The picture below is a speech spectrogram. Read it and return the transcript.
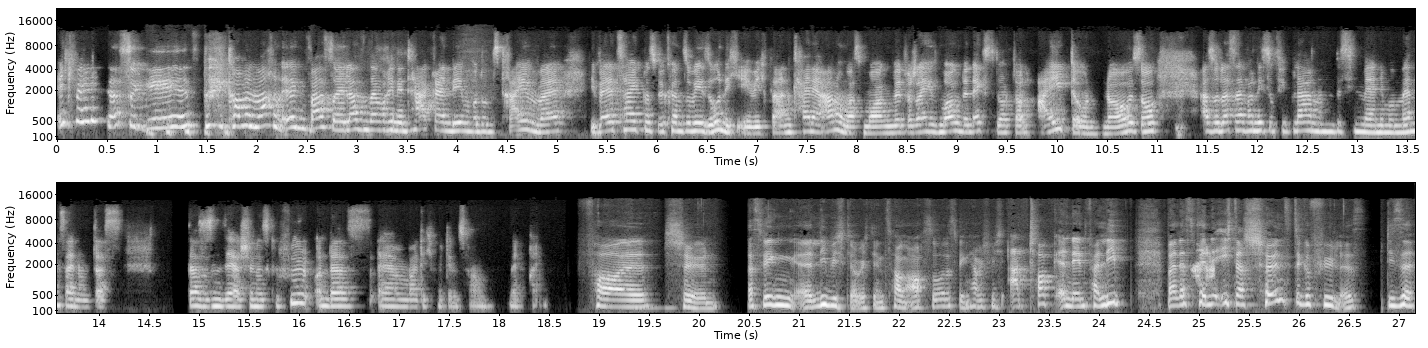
ich will nicht, dass du gehst. Komm, wir machen irgendwas. Oder lass uns einfach in den Tag reinleben und uns treiben, weil die Welt zeigt uns, wir können sowieso nicht ewig planen. Keine Ahnung, was morgen wird. Wahrscheinlich ist morgen der nächste Lockdown. I don't know. So, also lass einfach nicht so viel planen und ein bisschen mehr in dem Moment sein. Und das, das ist ein sehr schönes Gefühl. Und das ähm, wollte ich mit dem Song mitbringen. Voll schön. Deswegen äh, liebe ich, glaube ich, den Song auch so. Deswegen habe ich mich ad hoc in den verliebt, weil das, finde ich, das schönste Gefühl ist. Diese,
